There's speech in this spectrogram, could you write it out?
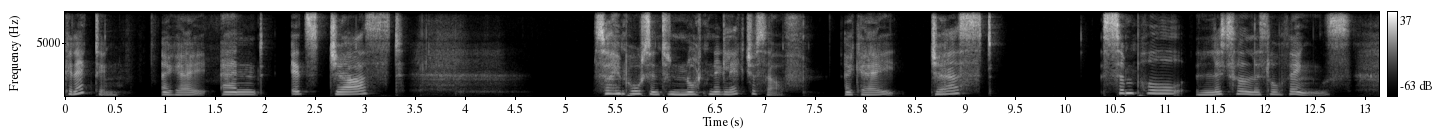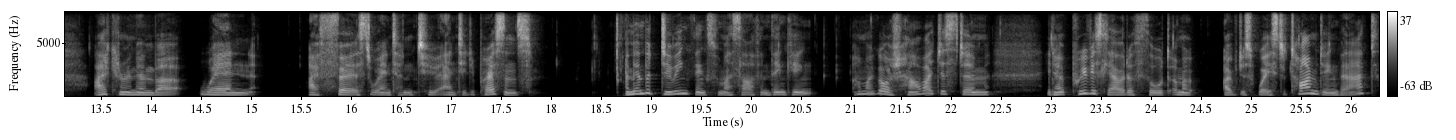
connecting. Okay. And it's just so important to not neglect yourself. Okay. Just simple little, little things. I can remember when I first went into antidepressants. I remember doing things for myself and thinking, oh my gosh, how have I just, um, you know, previously I would have thought, oh my, I've just wasted time doing that.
